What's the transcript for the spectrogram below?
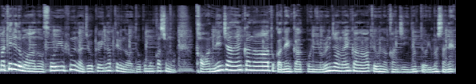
まあけれども、あの、そういう風な状況になってるのはどこもかしも変わんねえんじゃないかなとかね、学校によるんじゃないかなという風な感じになっておりましたね。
